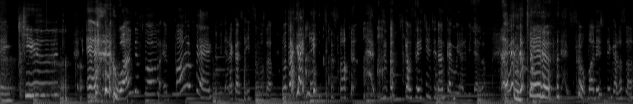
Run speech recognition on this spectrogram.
and cute and wonderful and perfect みたいな感じでいつもさお互いに言ってさずっとしかもそれ一日何回もやるみたいな。ウケる。そう真似してからさ。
